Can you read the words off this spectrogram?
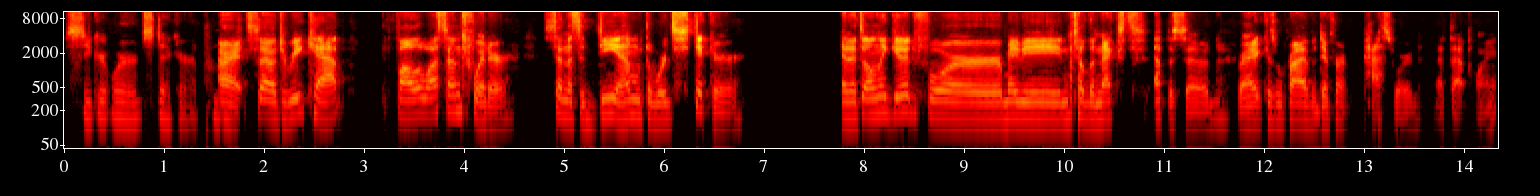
secret word sticker. All right. So to recap, follow us on Twitter, send us a DM with the word sticker. And it's only good for maybe until the next episode, right? Because we'll probably have a different password at that point.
